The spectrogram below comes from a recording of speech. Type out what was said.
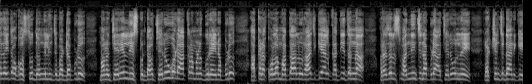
ఏదైతే ఒక వస్తువు దొంగిలించబడ్డప్పుడు మనం చర్యలు తీసుకుంటాం. చెరువు కూడా ఆక్రమణకు గురైనప్పుడు అక్కడ కుల మతాలు రాజకీయాలకు అతీతంగా ప్రజలు స్పందించినప్పుడే ఆ చెరువుల్ని రక్షించడానికి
